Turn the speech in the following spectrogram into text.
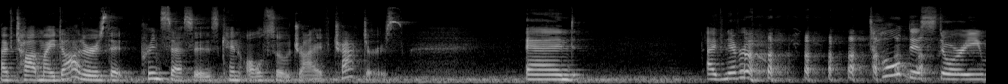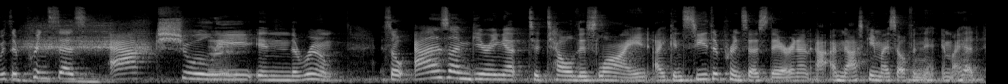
I've taught my daughters that princesses can also drive tractors, and I've never told this story with a princess actually in the room. So as I'm gearing up to tell this line, I can see the princess there, and I'm, I'm asking myself in, the, in my head,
